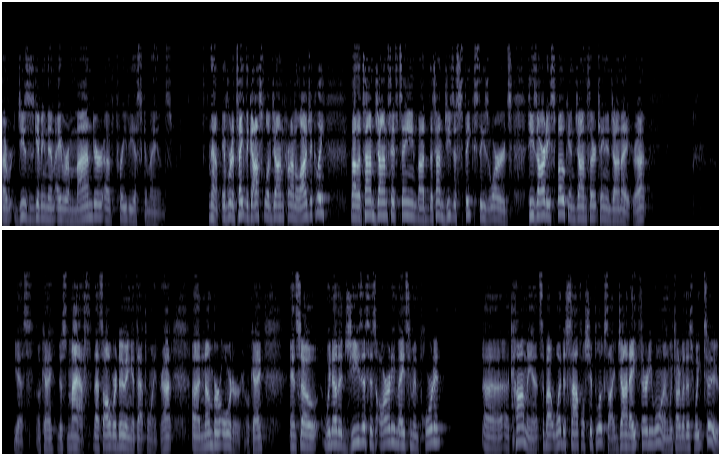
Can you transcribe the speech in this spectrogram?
Uh, Jesus is giving them a reminder of previous commands. Now, if we're to take the Gospel of John chronologically, by the time John 15, by the time Jesus speaks these words, he's already spoken John 13 and John 8, right? Yes, okay? Just math. That's all we're doing at that point, right? Uh, number order, okay? And so we know that Jesus has already made some important uh, comments about what discipleship looks like. John 8 31, we talked about this week too.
